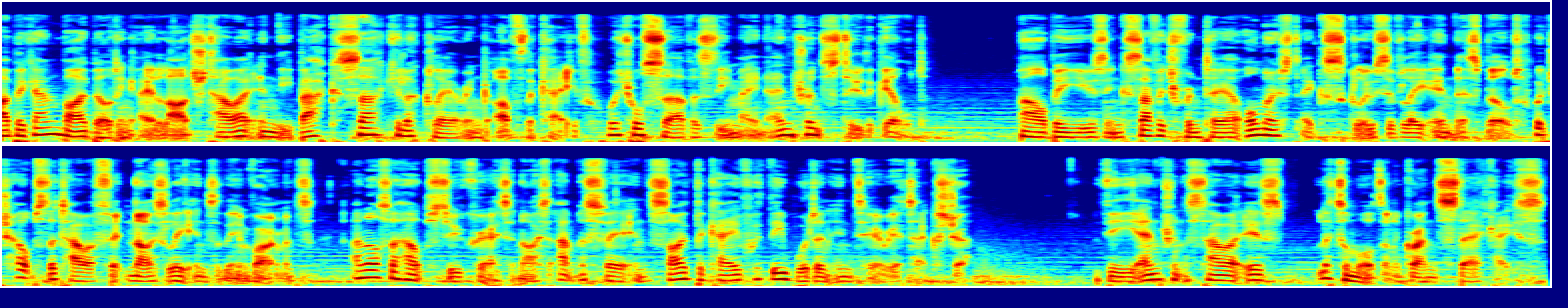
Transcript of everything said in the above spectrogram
I began by building a large tower in the back circular clearing of the cave, which will serve as the main entrance to the guild. I'll be using Savage Frontier almost exclusively in this build, which helps the tower fit nicely into the environment, and also helps to create a nice atmosphere inside the cave with the wooden interior texture. The entrance tower is little more than a grand staircase,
